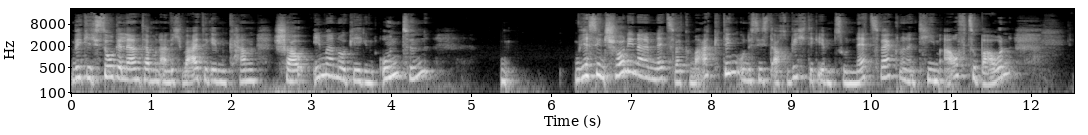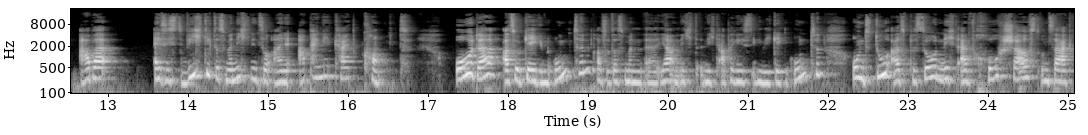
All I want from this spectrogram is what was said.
wirklich so gelernt habe und an dich weitergeben kann. Schau immer nur gegen unten. Wir sind schon in einem Netzwerk Marketing und es ist auch wichtig, eben zu netzwerken und ein Team aufzubauen. Aber es ist wichtig, dass man nicht in so eine Abhängigkeit kommt. Oder, also gegen unten, also dass man äh, ja nicht, nicht abhängig ist irgendwie gegen unten und du als Person nicht einfach hochschaust und sagst,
